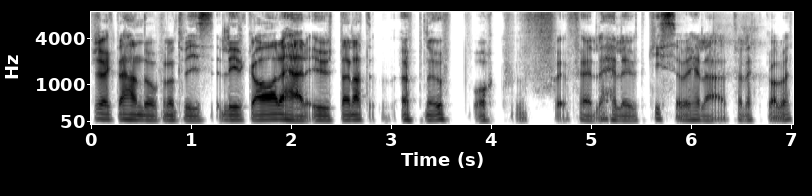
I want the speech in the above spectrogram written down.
försökte han då på något vis lirka av det här utan att öppna upp och hälla ut kiss över hela toalettgolvet.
